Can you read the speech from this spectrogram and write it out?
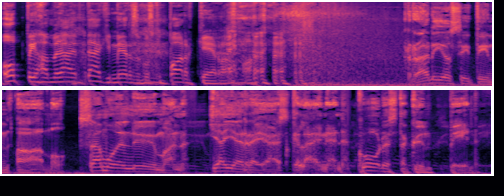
Oppihan me tääkin Mersukuski parkkeeraamaan. Radio Cityn aamu. Samuel Nyyman ja Jere Jääskeläinen. Kuudesta kymppiin.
